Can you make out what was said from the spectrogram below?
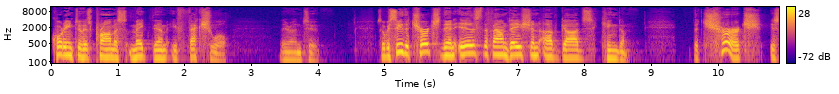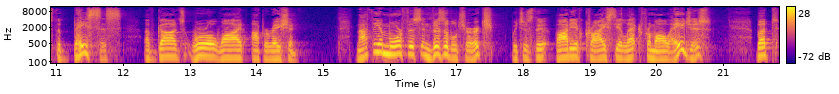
according to his promise, make them effectual thereunto. So we see the church then is the foundation of God's kingdom. The church is the basis of God's worldwide operation. Not the amorphous, invisible church, which is the body of Christ, the elect from all ages, but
